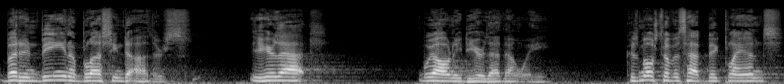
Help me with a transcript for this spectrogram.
but in being a blessing to others. You hear that? We all need to hear that, don't we? Because most of us have big plans.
